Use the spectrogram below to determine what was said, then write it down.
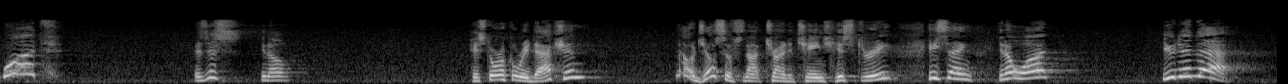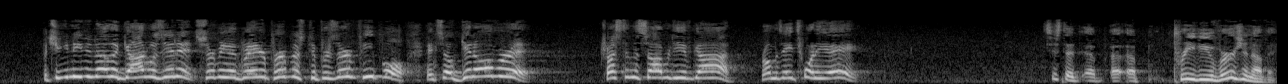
What? Is this, you know, historical redaction? No, Joseph's not trying to change history. He's saying, you know what? You did that. But you need to know that God was in it, serving a greater purpose to preserve people. And so get over it. Trust in the sovereignty of God. Romans 8.28. It's just a, a, a preview version of it.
